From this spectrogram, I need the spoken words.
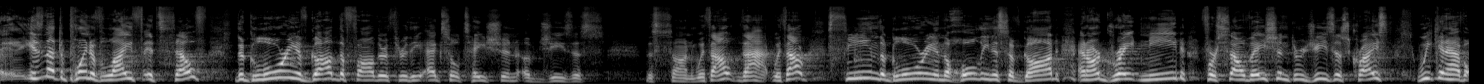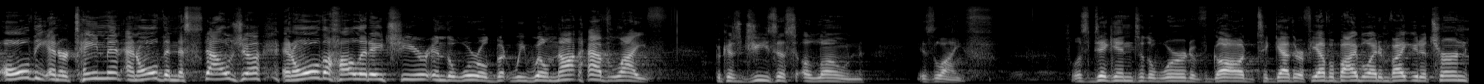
Isn't that the point of life itself? The glory of God the Father through the exaltation of Jesus the Son. Without that, without seeing the glory and the holiness of God and our great need for salvation through Jesus Christ, we can have all the entertainment and all the nostalgia and all the holiday cheer in the world, but we will not have life because Jesus alone is life. Let's dig into the Word of God together. If you have a Bible, I'd invite you to turn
